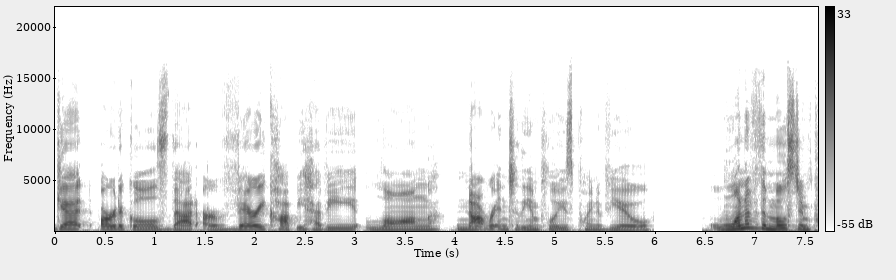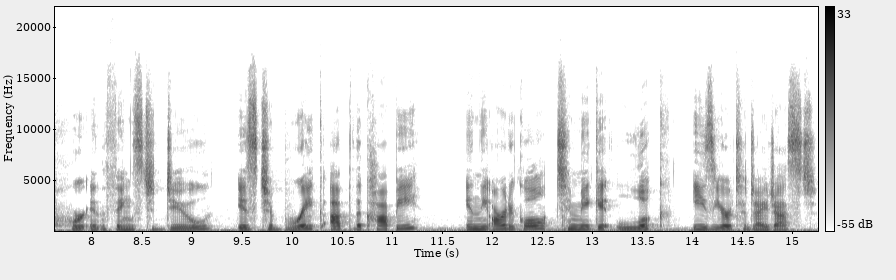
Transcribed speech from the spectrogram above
get articles that are very copy heavy, long, not written to the employee's point of view. One of the most important things to do is to break up the copy in the article to make it look easier to digest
